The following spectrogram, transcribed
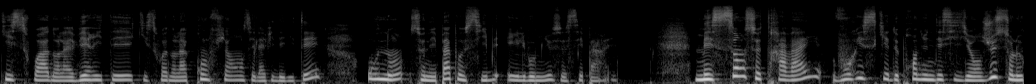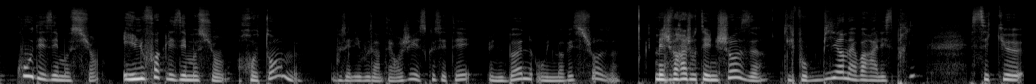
qui soit dans la vérité, qui soit dans la confiance et la fidélité, ou non, ce n'est pas possible et il vaut mieux se séparer. Mais sans ce travail, vous risquez de prendre une décision juste sur le coup des émotions, et une fois que les émotions retombent, vous allez vous interroger est-ce que c'était une bonne ou une mauvaise chose? Mais je veux rajouter une chose qu'il faut bien avoir à l'esprit, c'est que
